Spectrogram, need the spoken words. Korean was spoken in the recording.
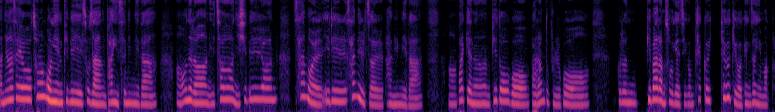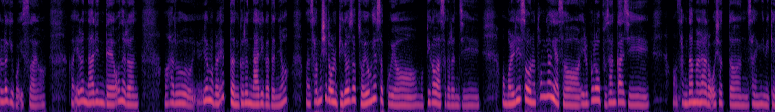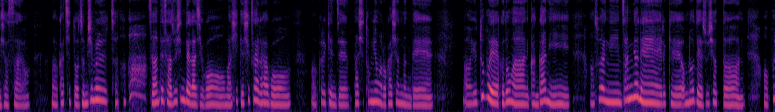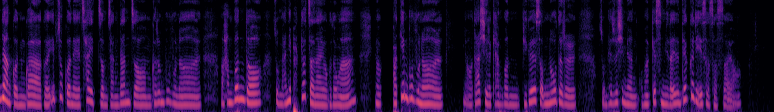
안녕하세요. 초롱공인TV 소장 방희선입니다. 어, 오늘은 2021년 3월 1일 3일절 밤입니다. 어, 밖에는 비도 오고 바람도 불고 그런 비바람 속에 지금 태극, 태극기가 굉장히 막 펄럭이고 있어요. 그 이런 날인데 오늘은 어, 하루 영업을 했던 그런 날이거든요. 어, 사무실이 오늘 비교적 조용했었고요. 뭐 비가 와서 그런지 어, 멀리서 오는 통영에서 일부러 부산까지 어, 상담을 하러 오셨던 사장님이 계셨어요. 어, 같이 또 점심을 저, 저한테 사주신대 가지고 맛있게 식사를 하고 어, 그렇게 이제 다시 통영으로 가셨는데 어, 유튜브에 그동안 간간히 어, 소장님 작년에 이렇게 업로드해 주셨던 어, 분양권과 그 입주권의 차이점, 장단점 그런 부분을 한 번 더 좀 많이 바뀌었잖아요, 그동안. 어, 바뀐 부분을 어, 다시 이렇게 한번 비교해서 업로드를 좀 해주시면 고맙겠습니다. 이런 댓글이 있었었어요.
